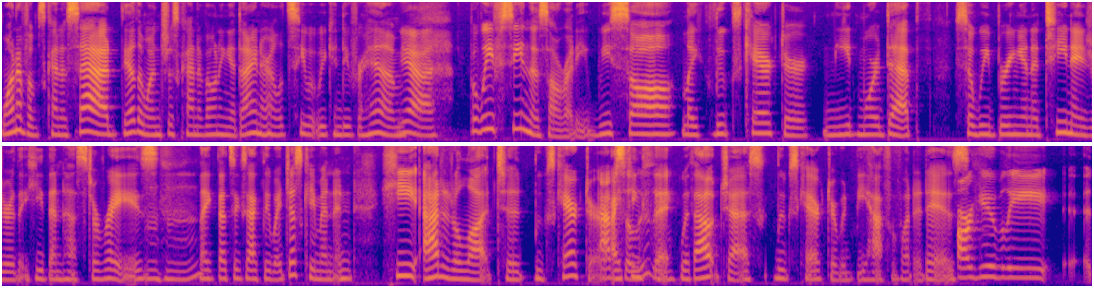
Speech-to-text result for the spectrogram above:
One of them's kind of sad. The other one's just kind of owning a diner. Let's see what we can do for him. Yeah, but we've seen this already. We saw like luke's character need more depth so we bring in a teenager that he then has to raise Mm-hmm. like that's exactly why jess came in and he added a lot to luke's character i think Absolutely. that without jess luke's character would be half of what it is arguably uh,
